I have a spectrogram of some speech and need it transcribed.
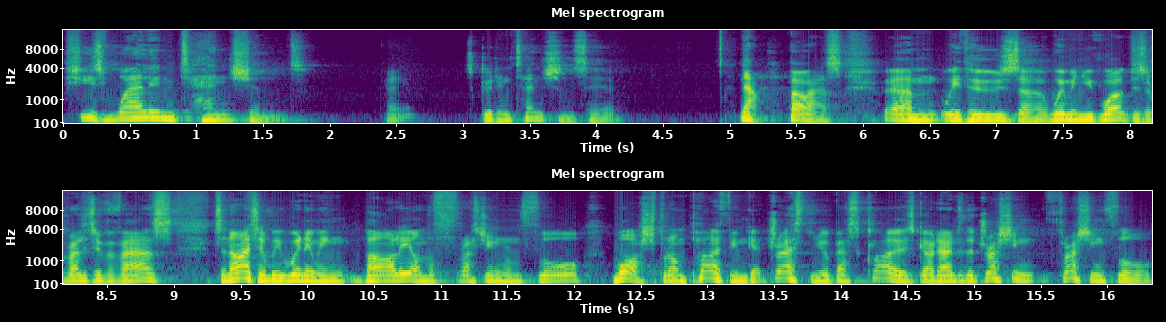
She's well intentioned. Okay? It's good intentions here. Now, Boaz, um, with whose uh, women you've worked, is a relative of ours. Tonight he'll be winnowing barley on the threshing room floor. Wash, put on perfume, get dressed in your best clothes, go down to the threshing, threshing floor.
